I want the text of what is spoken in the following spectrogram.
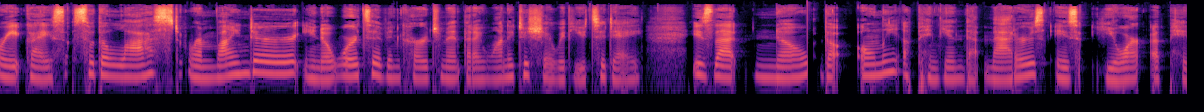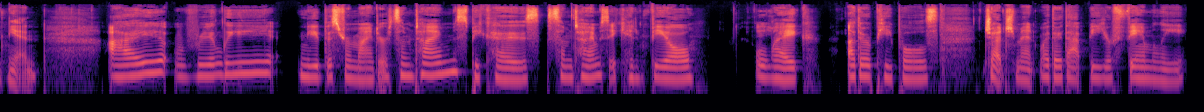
Right, guys. So, the last reminder, you know, words of encouragement that I wanted to share with you today is that no, the only opinion that matters is your opinion. I really need this reminder sometimes because sometimes it can feel like other people's judgment, whether that be your family,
